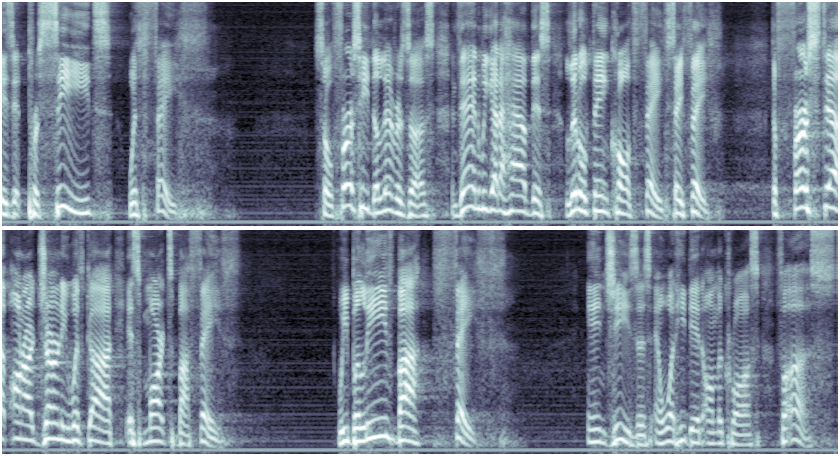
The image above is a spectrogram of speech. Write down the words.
is it proceeds with faith. So first he delivers us, then we got to have this little thing called faith. Say faith. The first step on our journey with God is marked by faith. We believe by faith in Jesus and what he did on the cross for us.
